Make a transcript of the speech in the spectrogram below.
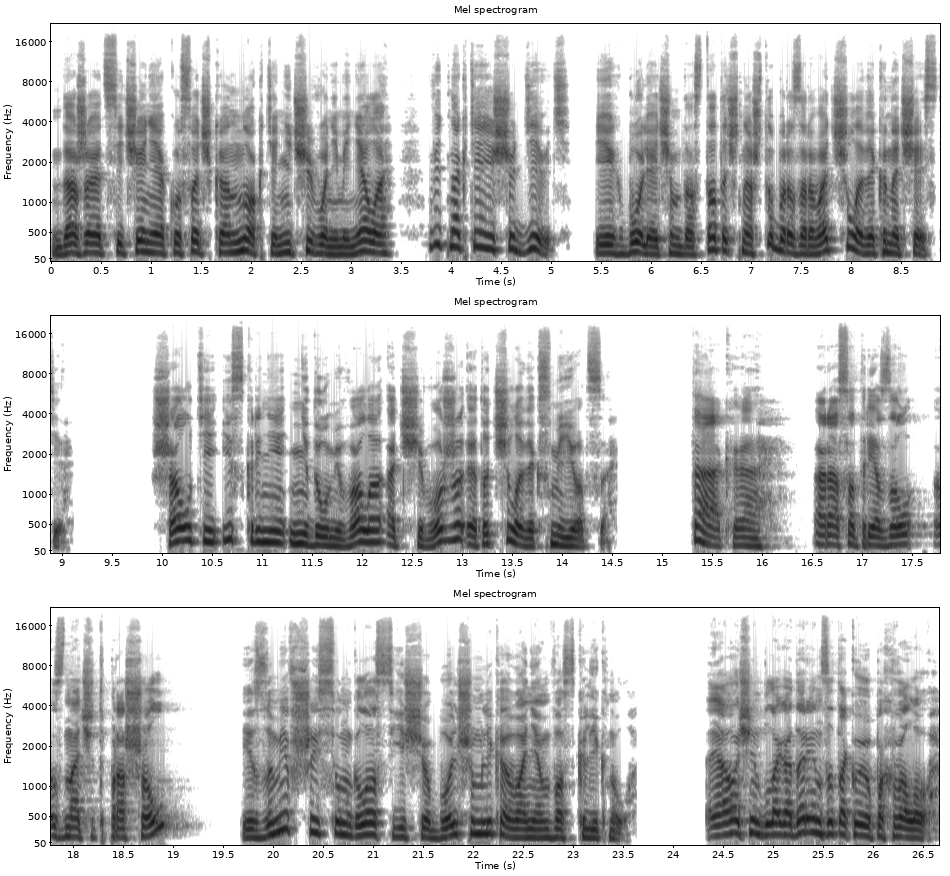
Даже отсечение кусочка ногтя ничего не меняло, ведь ногтей еще девять, и их более чем достаточно, чтобы разорвать человека на части. Шалти искренне недоумевала, от чего же этот человек смеется. «Так, э, раз отрезал, значит прошел?» Изумившись, он глаз еще большим ликованием воскликнул. «Я очень благодарен за такую похвалу.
